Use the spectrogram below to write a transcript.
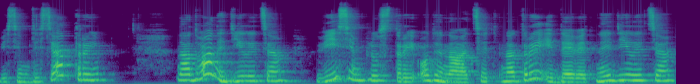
83. На 2 не ділиться. 8 плюс 3 11. На 3 і 9 не ділиться.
